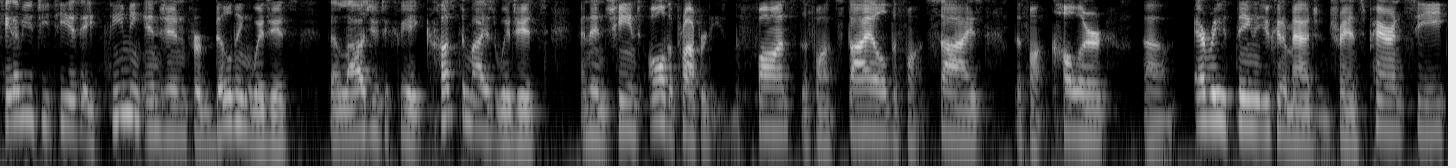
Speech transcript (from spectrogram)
KWGT is a theming engine for building widgets that allows you to create customized widgets and then change all the properties, the fonts, the font style, the font size, the font color, um, everything that you can imagine, transparency,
